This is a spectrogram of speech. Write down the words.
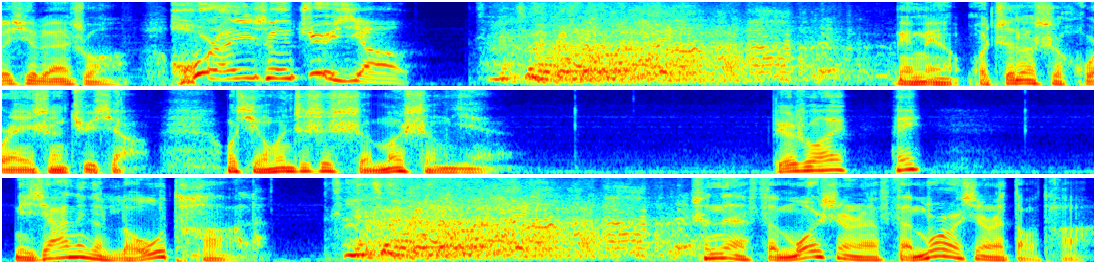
微信留言说：“忽然一声巨响。”明明，我知道是忽然一声巨响。我请问这是什么声音？比如说，哎哎。你家那个楼塌了，真的粉末性的粉末性的倒塌，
